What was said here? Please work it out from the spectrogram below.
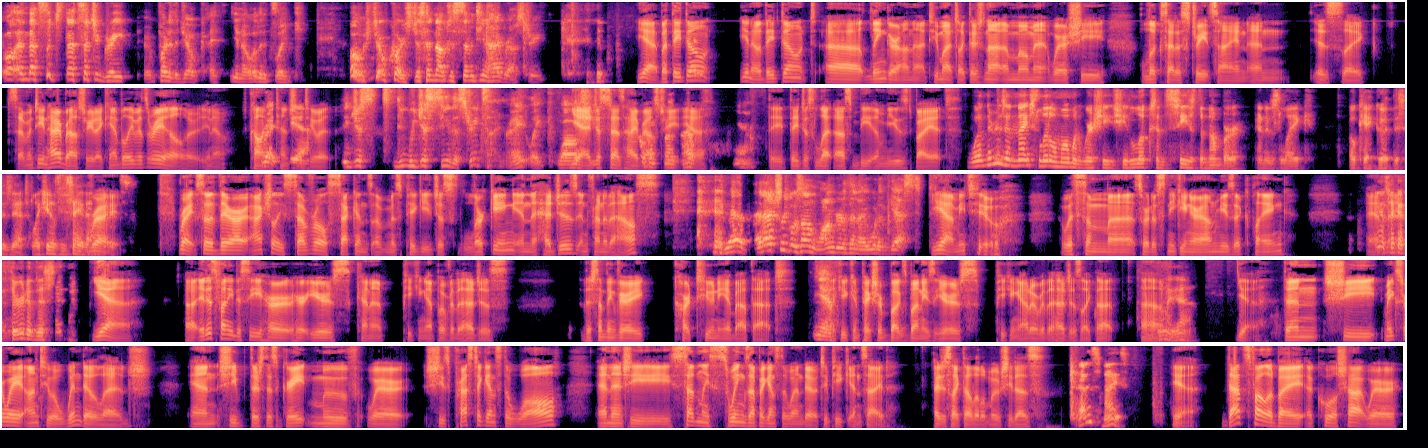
Well, and that's such that's such a great part of the joke. I, you know that it's like, oh, of course, just heading out to 17 Highbrow Street. Yeah, but they don't, you know, they don't uh, linger on that too much. Like, there's not a moment where she looks at a street sign and is like, 17 Highbrow Street, I can't believe it's real, or, you know, calling Right, attention yeah. to it. It just we just see the street sign, right? Like, while yeah, it just says Highbrow Street. Yeah. yeah. They, they just let us be amused by it. Well, there is a nice little moment where she she looks and sees the number and is like, "Okay, good, this is it." Like she doesn't say that, Right. Right. So there are actually several seconds of Miss Piggy just lurking in the hedges in front of the house. yeah, that actually goes on longer than I would have guessed. Yeah, me too. With some uh, sort of sneaking around music playing. And yeah, it's like a third of this. Yeah. Uh, it is funny to see her her ears kind of peeking up over the hedges. There's something very cartoony about that. Yeah, Like you can picture Bugs Bunny's ears peeking out over the hedges like that. Um, oh yeah, Yeah. Then she makes her way onto a window ledge and she there's this great move where she's pressed against the wall and then she suddenly swings up against the window to peek inside. I just like that little move she does. that is nice. Yeah. That's followed by a cool shot where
